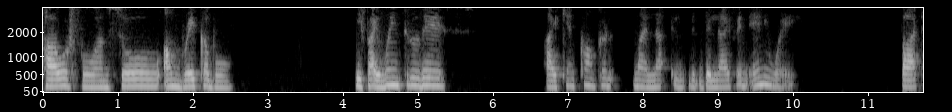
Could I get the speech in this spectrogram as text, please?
powerful I'm so unbreakable. If I went through this I can conquer my li- the life in any way. But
